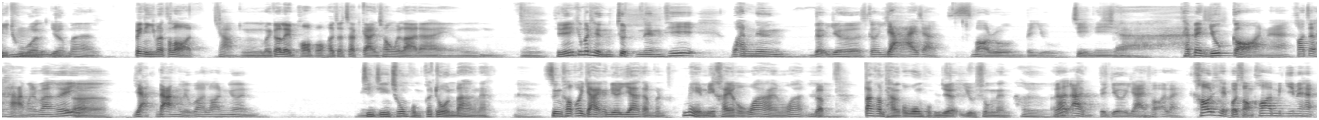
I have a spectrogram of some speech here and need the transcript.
มีทัวร์อืมเยอะมาก เป็นอย่างนี้มาตลอดครับอืมมันก็เลยพอพอพอจะจัดการช่องเวลาได้อืมอืมอืมทีนี้ก็มาถึงจุดหนึ่งที่วันหนึ่ง The Years ก็ย้ายจาก Small Room ไปอยู่ Genie ใช่ถ้าเป็นยุคก่อนนะเขาจะถามกันว่าเฮ้ยเอออยากดังหรือว่าร้อนเงิน จริง ๆ ช่วงผมก็โดนบ้างนะเออซึ่งเขาก็ย้ายกันเยอะแยะแต่มันไม่เห็นมีใครเขาว่าว่าแบบตั้งคำถามกับวงผมเยอะอยู่ช่วงนั้นเออแล้วอ่านแต่เยอะย้ายเพราะอะไรเขาเหตุผลสองข้อเมื่อกี้ไหมฮะ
